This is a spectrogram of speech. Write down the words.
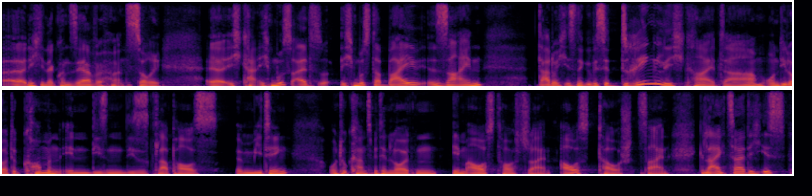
äh, nicht in der Konserve hören, sorry. Äh, ich kann, ich muss also, ich muss dabei sein. Dadurch ist eine gewisse Dringlichkeit da und die Leute kommen in diesen dieses Clubhouse Meeting und du kannst mit den Leuten im Austausch sein, Austausch sein. Gleichzeitig ist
